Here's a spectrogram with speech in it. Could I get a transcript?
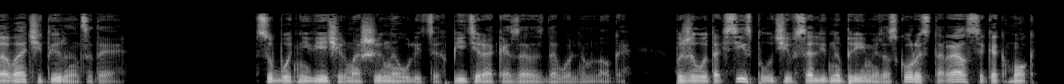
Глава 14 В субботний вечер машин на улицах Питера оказалось довольно много. Пожилой таксист, получив солидную премию за скорость, старался как мог,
